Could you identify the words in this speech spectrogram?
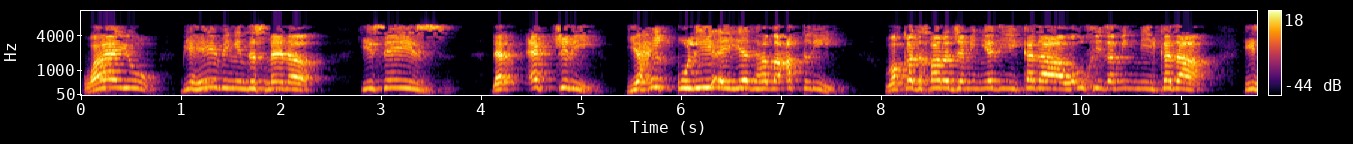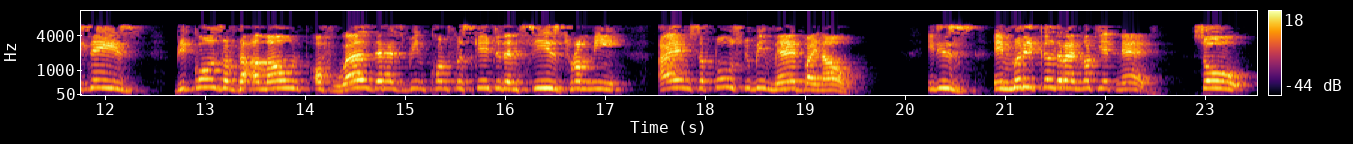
Why are you behaving in this manner? He says that actually, يحق لي أن يذهب عقلي وقد خرج من يدي كذا وأخذ مني كذا He says, because of the amount of wealth that has been confiscated and seized from me, I am supposed to be mad by now. It is a miracle that I am not yet mad. So,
